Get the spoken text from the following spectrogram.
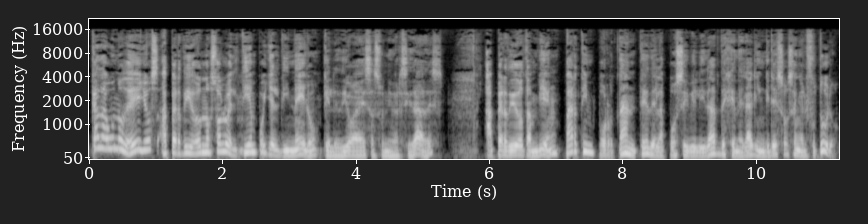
Cada uno de ellos ha perdido no solo el tiempo y el dinero que le dio a esas universidades, ha perdido también parte importante de la posibilidad de generar ingresos en el futuro,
